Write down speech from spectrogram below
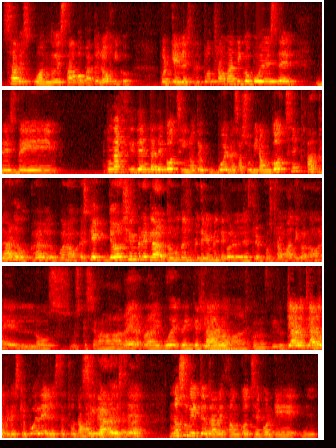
sabes cuándo es algo patológico? Porque el estrés postraumático puede ser desde un accidente de coche y no te vuelves a subir a un coche. Ah, claro, claro. Bueno, es que yo siempre, claro, todo el mundo siempre tiene en mente con el estrés postraumático, ¿no? El- los, los que se van a la guerra y vuelven, que es Claro. lo más conocido. Claro, claro, pero es que puede, el estrés postraumático Sí, claro, puede ser. No subirte otra vez a un coche porque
